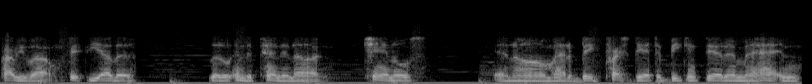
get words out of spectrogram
probably about 50 other little independent uh, channels. And um, I had a big press day at the Beacon Theater in Manhattan.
